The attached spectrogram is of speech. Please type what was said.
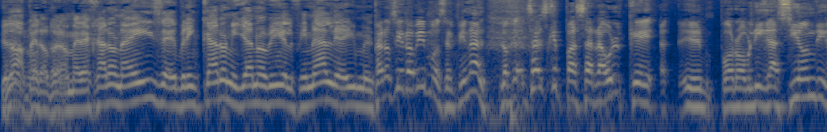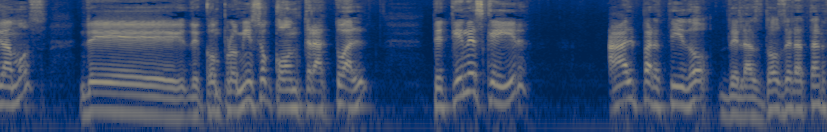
Qué No, derrota. pero, pero me dejaron ahí, se brincaron y ya no vi el final y ahí me... Pero sí lo vimos, el final. Lo que, ¿Sabes qué pasa, Raúl? Que eh, por obligación, digamos, de, de compromiso contractual, te tienes que ir al partido de las 2 de la tarde.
